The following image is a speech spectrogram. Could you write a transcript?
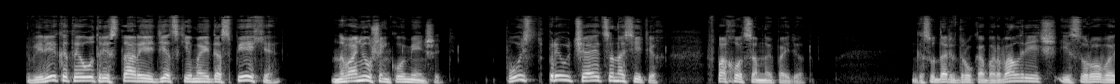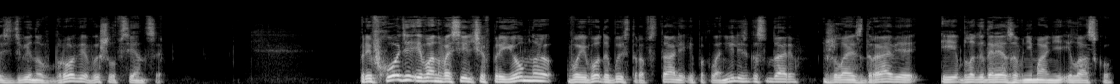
— велико ты утре старые детские мои доспехи на Ванюшеньку уменьшить. Пусть приучается носить их, в поход со мной пойдет. Государь вдруг оборвал речь и, сурово сдвинув брови, вышел в сенцы. При входе Иван Васильевича в приемную воеводы быстро встали и поклонились государю, желая здравия и благодаря за внимание и ласку.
